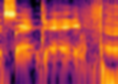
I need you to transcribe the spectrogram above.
the same game.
